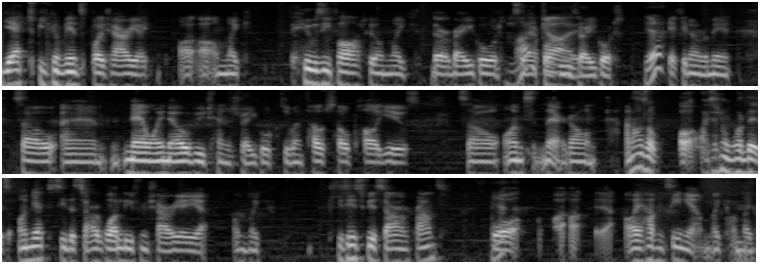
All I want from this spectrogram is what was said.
yet to be convinced by Charrière. I, I- I'm like, who's he fought? Who I'm like, they're very good. So therefore, guy. he's very good. Yeah. if you know what I mean. So um, now I know Vucenic is very good because he went toe to toe Paul Hughes. So I'm sitting there going, and also oh, I don't know what it is. I'm yet to see the star quality from Charrière yet. I'm like, he seems to be a star in France, but I, I, I haven't seen yet. I'm like, I'm like,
